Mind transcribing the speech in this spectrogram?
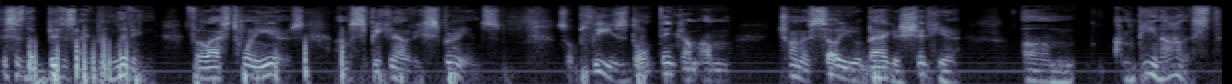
This is the business I've been living for the last 20 years. I'm speaking out of experience. So please don't think I'm, I'm trying to sell you a bag of shit here. Um, I'm being honest.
